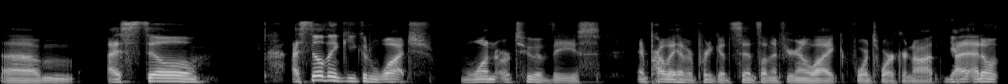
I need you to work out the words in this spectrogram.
Um, I still I still think you could watch one or two of these and probably have a pretty good sense on if you're gonna like Ford's work or not. Yeah. I, I don't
